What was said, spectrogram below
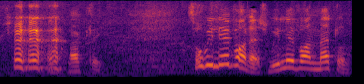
Exactly. So we live on it. We live on metal.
